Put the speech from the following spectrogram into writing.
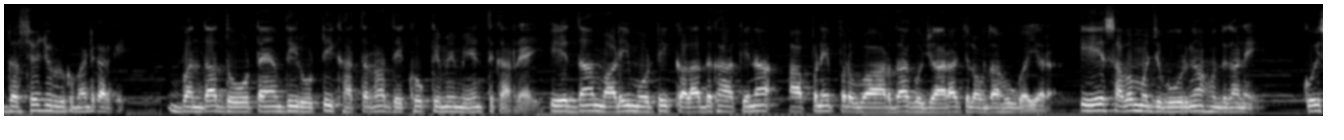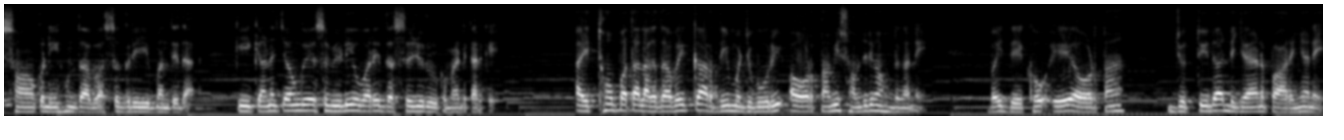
ਦੱਸਿਓ ਜਰੂਰ ਕਮੈਂਟ ਕਰਕੇ। ਬੰਦਾ ਦੋ ਟਾਈਮ ਦੀ ਰੋਟੀ ਖਾਤਰ ਨਾ ਦੇਖੋ ਕਿਵੇਂ ਮਿਹਨਤ ਕਰ ਰਿਹਾ ਏ। ਇਦਾਂ ਮਾੜੀ ਮੋਟੀ ਕਲਾ ਦਿਖਾ ਕੇ ਨਾ ਆਪਣੇ ਪਰਿਵਾਰ ਦਾ ਗੁਜ਼ਾਰਾ ਚਲਾਉਂਦਾ ਹੋਊਗਾ ਯਾਰ। ਇਹ ਸਭ ਮਜਬੂਰੀਆਂ ਹੁੰਦੀਆਂ ਨੇ। ਕੋਈ ਸ਼ੌਂਕ ਨਹੀਂ ਹੁੰਦਾ ਬਸ ਗਰੀਬ ਬੰਦੇ ਦਾ। ਕੀ ਕਹਿਣਾ ਚਾਹੋਗੇ ਇਸ ਵੀਡੀਓ ਬਾਰੇ ਦੱਸਿਓ ਜਰੂਰ ਕਮੈਂਟ ਕਰਕੇ। ਇੱਥੋਂ ਪਤਾ ਲੱਗਦਾ ਬਈ ਘਰ ਦੀ ਮਜਬੂਰੀ ਔਰਤਾਂ ਵੀ ਸਮਝਦੀਆਂ ਹੁੰਦੀਆਂ ਨੇ। ਬਈ ਦੇਖੋ ਇਹ ਔਰਤਾਂ ਜੁੱਤੀ ਦਾ ਡਿਜ਼ਾਈਨ ਪਾ ਰਹੀਆਂ ਨੇ।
